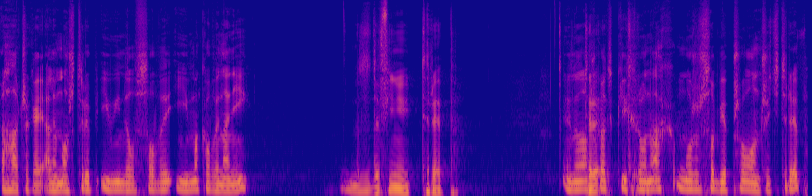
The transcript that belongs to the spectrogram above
aha, czekaj, ale masz tryb i Windowsowy i makowy na niej? Zdefiniuj tryb. No na przykład w Kichronach możesz sobie przełączyć tryb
